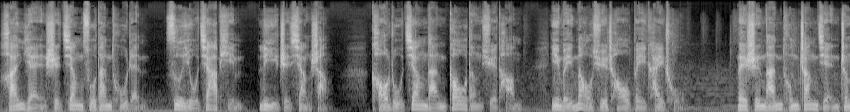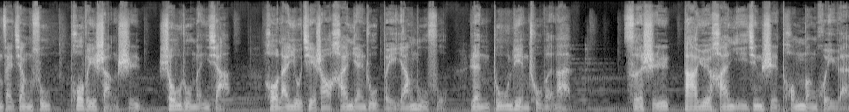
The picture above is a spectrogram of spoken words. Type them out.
韩衍是江苏丹徒人，自幼家贫，立志向上，考入江南高等学堂，因为闹学潮被开除。那时，男童张謇正在江苏，颇为赏识，收入门下。后来又介绍韩衍入北洋幕府，任督练处文案。此时，大约韩已经是同盟会员。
